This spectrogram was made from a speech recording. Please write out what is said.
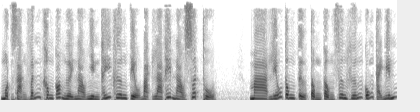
Một dạng vẫn không có người nào nhìn thấy Khương Tiểu Bạch là thế nào xuất thủ. Mà liễu công tử tổng tổng phương hướng cũng cải biến.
